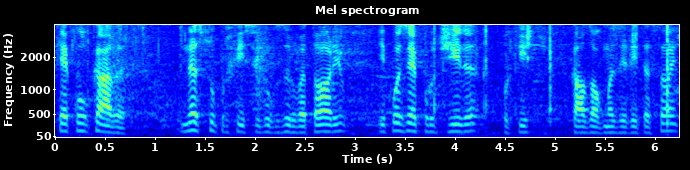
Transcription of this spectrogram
que é colocada na superfície do reservatório e depois é protegida, porque isto causa algumas irritações,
